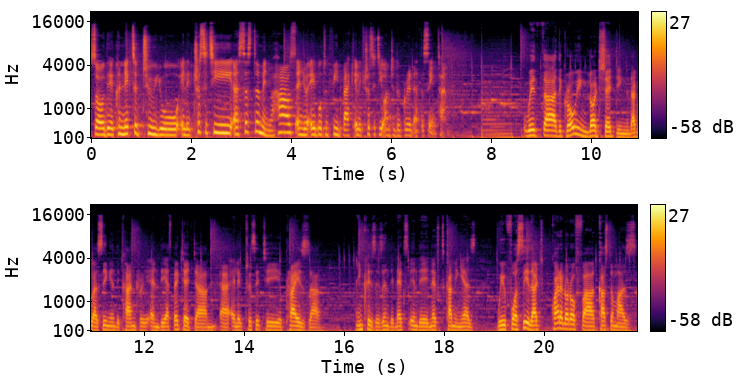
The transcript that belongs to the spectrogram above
So they're connected to your electricity uh, system in your house and you're able to feed back electricity onto the grid at the same time. With uh, the growing load shedding that we are seeing in the country and the expected um, uh, electricity price uh, increases in the next in the next coming years, we foresee that quite a lot of uh, customers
